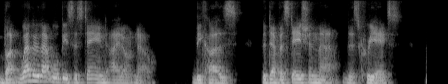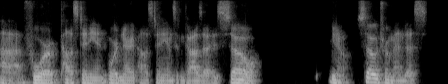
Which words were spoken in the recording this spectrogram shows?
But whether that will be sustained, I don't know, because the devastation that this creates uh, for Palestinian ordinary Palestinians in Gaza is so, you know, so tremendous,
